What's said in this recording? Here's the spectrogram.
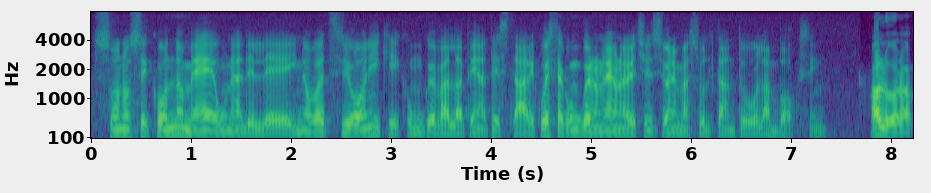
sono secondo me una delle innovazioni che comunque vale la pena testare. Questa comunque non è una recensione ma soltanto l'unboxing. Allora,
